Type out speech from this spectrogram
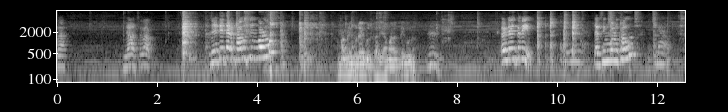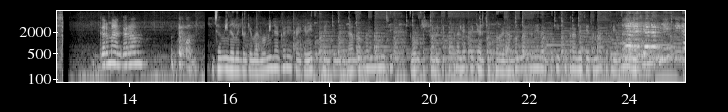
વાહ. લા જવાબ. ને તે તારે ખાવું સિંગોડું? આમાં મીઠું નાખ્યું છે ખાલી? આમાં નથી ગુના અને તરી તાર સિંગોડું ખાવું? ના. ગરમા ગરમ ઉત્તપમ. જમીન અમે તો કે મારા મમ્મીના ઘરે કારણ કે નહીં બેન કે મારે રામ ભગવાન બનવું છે. તો આમ શક્તિમાંથી કપડાં લેતા ગયા છોકરાઓ છોકરાઓને રામ ભગવાન બનાવ્યા અને પછી છોકરા વેચે તમારા ચકડી બનાવી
